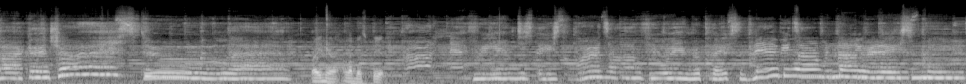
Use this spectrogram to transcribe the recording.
I could just do that. Right here. I love this beat. Every empty space, the words I love you in replace, and maybe time would not erase me.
